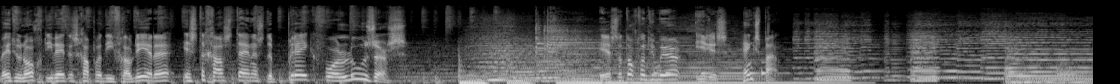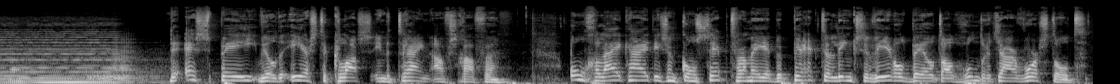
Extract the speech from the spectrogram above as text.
weet u nog, die wetenschapper die fraudeerde... is de gast tijdens de Preek voor Losers. Eerste ochtendhumeur, hier is Henk Spaan. De SP wil de eerste klas in de trein afschaffen. Ongelijkheid is een concept waarmee het beperkte linkse wereldbeeld al 100 jaar worstelt.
